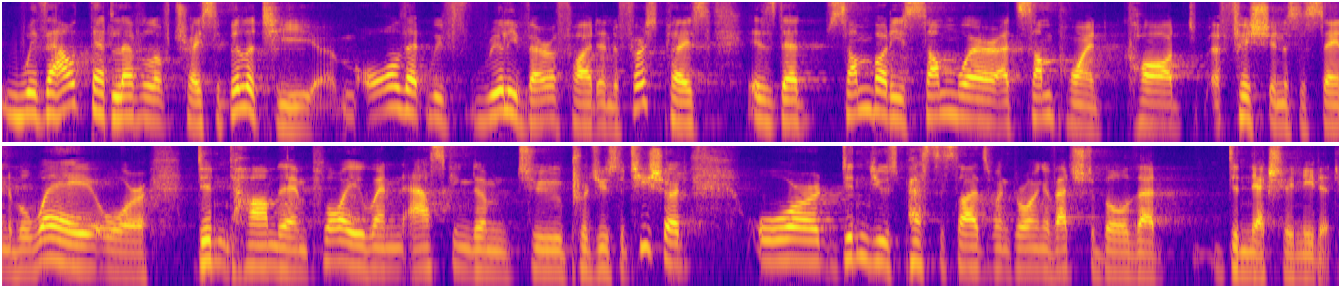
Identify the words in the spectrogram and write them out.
without that level of traceability, um, all that we've really verified in the first place is that somebody somewhere at some point caught a fish in a sustainable way or didn't harm their employee when asking them to produce a t shirt or didn't use pesticides when growing a vegetable that didn't actually need it.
